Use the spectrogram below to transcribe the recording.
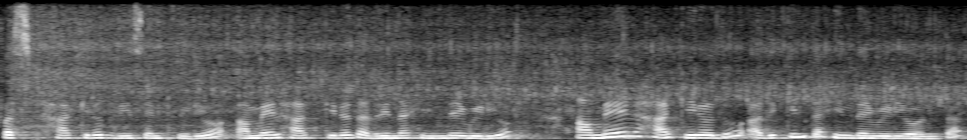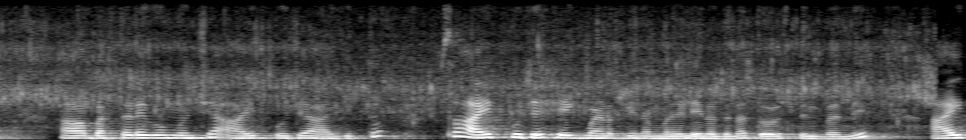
ಫಸ್ಟ್ ಹಾಕಿರೋದು ರೀಸೆಂಟ್ ವಿಡಿಯೋ, ಆಮೇಲೆ ಹಾಕಿರೋದು ಅದರಿಂದ ಹಿಂದೆ ವಿಡಿಯೋ. ಆಮೇಲೆ ಹಾಕಿರೋದು ಅದಕ್ಕಿಂತ ಹಿಂದೆ ವಿಡಿಯೋ ಅಂತ. ಬರ್ತ್ಡೇಗೂ ಮುಂಚೆ ಆಯುಧ ಪೂಜೆ ಆಗಿತ್ತು. ಸೊ ಆಯುಧ ಪೂಜೆ ಹೇಗೆ ಮಾಡಿದ್ವಿ ನಮ್ಮ ಮನೇಲಿ ಅನ್ನೋದನ್ನು ತೋರಿಸ್ತೀನಿ ಬನ್ನಿ. ಆಯುಧ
